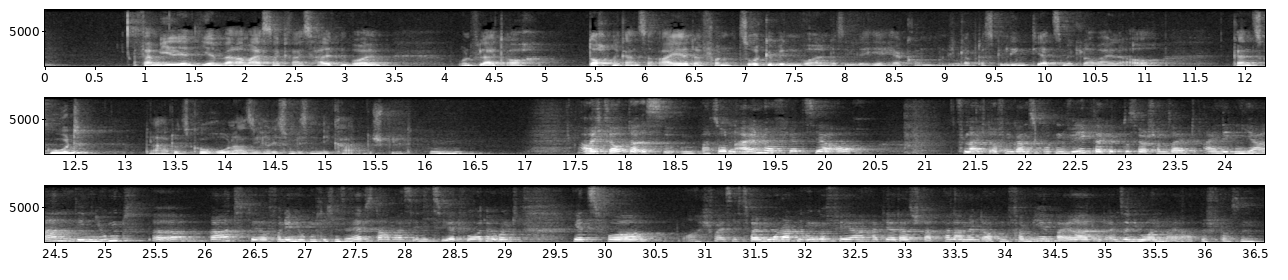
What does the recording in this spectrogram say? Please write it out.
Familien hier im Werra-Meißner Kreis halten wollen und vielleicht auch doch eine ganze Reihe davon zurückgewinnen wollen, dass sie wieder hierher kommen. Und ich glaube, das gelingt jetzt mittlerweile auch ganz gut. Da hat uns Corona sicherlich so ein bisschen in die Karten gespielt. Mhm. Aber ich glaube, da ist Bad Soden-Allendorf jetzt ja auch vielleicht auf einem ganz guten Weg. Da gibt es ja schon seit einigen Jahren den Jugendrat, der von den Jugendlichen selbst damals initiiert wurde. Und jetzt vor, ich weiß nicht, zwei Monaten ungefähr hat ja das Stadtparlament auch einen Familienbeirat und einen Seniorenbeirat beschlossen,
